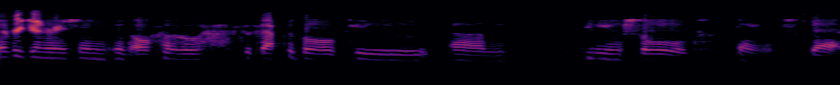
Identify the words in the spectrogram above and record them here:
every generation is also susceptible to um, being sold things that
